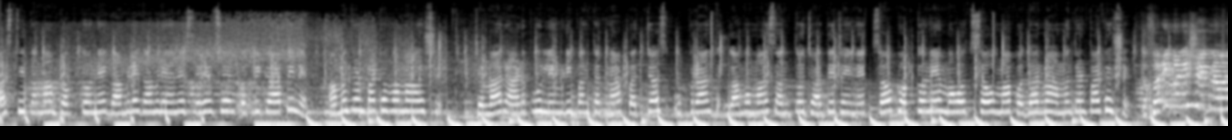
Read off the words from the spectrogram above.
આજથી તમામ ભક્તોને ગામડે ગામડે અને શહેર શહેર પત્રિકા આપીને આમંત્રણ પાઠવવામાં આવશે. જેમાં રાણપુર લીમડી પંથકના પચાસ ઉપરાંત ગામોમાં સંતો જાતે જઈને સૌ ભક્તોને મહોત્સવમાં પધારવા આમંત્રણ પાઠવશે. ફરી મળીશું એક નવા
